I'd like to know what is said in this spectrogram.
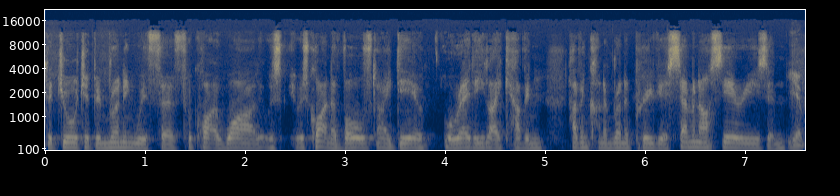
that George had been running with for, for quite a while. It was it was quite an evolved idea already, like having having kind of run a previous seminar series and yep.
